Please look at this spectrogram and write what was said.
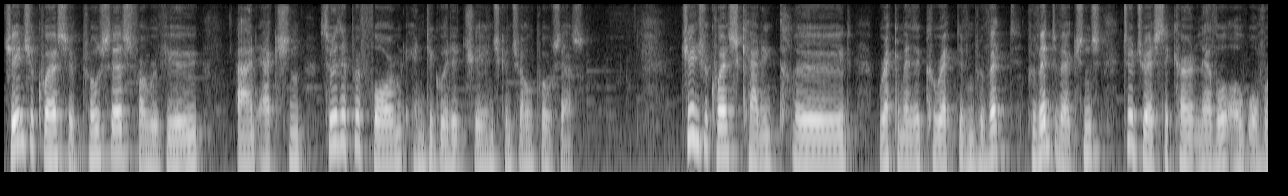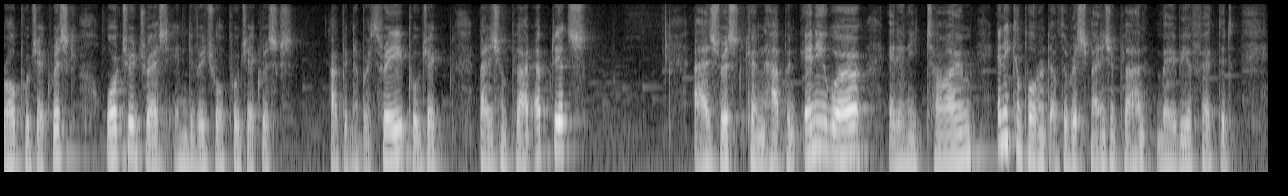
Change requests are processed for review and action through the performed integrated change control process. Change requests can include recommended corrective and prevent, preventive actions to address the current level of overall project risk or to address individual project risks. Output number three, project management plan updates. As risk can happen anywhere at any time, any component of the risk management plan may be affected.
